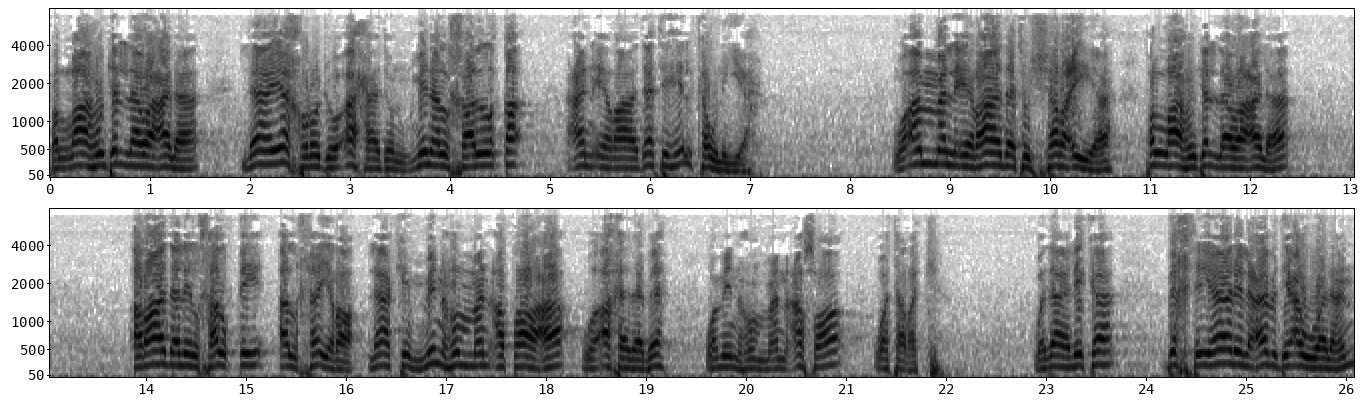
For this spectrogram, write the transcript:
فالله جل وعلا لا يخرج أحد من الخلق عن إرادته الكونية. وأما الإرادة الشرعية فالله جل وعلا أراد للخلق الخير لكن منهم من أطاع وأخذ به ومنهم من عصى وترك. وذلك باختيار العبد اولا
